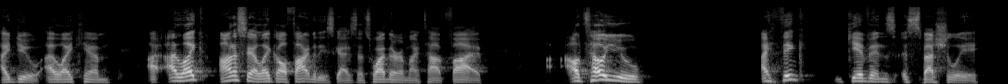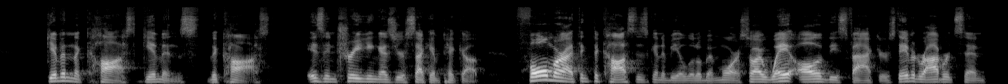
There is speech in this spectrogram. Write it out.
I do. I like him. I, I, like, honestly, I like all five of these guys. That's why they're in my top five. I'll tell you, I think Givens, especially given the cost, Givens, the cost is intriguing as your second pickup. Fulmer, I think the cost is going to be a little bit more. So I weigh all of these factors. David Robertson,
